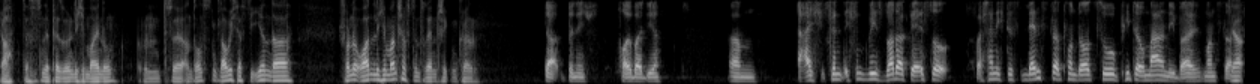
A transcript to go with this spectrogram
ja, das ist eine persönliche Meinung. Und äh, ansonsten glaube ich, dass die Iren da schon eine ordentliche Mannschaft ins Rennen schicken können. Ja, bin ich voll bei dir. Ähm, ja, ich finde, ich finde Reese Ruddock, der ist so wahrscheinlich das Lenster Pendant zu Peter O'Mahony bei Monster. Ja.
